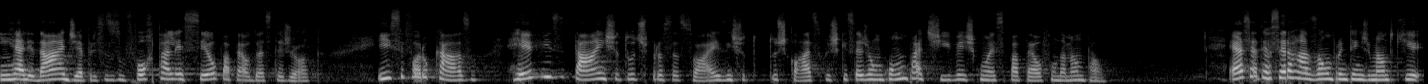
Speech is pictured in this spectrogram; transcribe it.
Em realidade, é preciso fortalecer o papel do STJ e, se for o caso, revisitar institutos processuais, institutos clássicos que sejam compatíveis com esse papel fundamental. Essa é a terceira razão para o entendimento que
